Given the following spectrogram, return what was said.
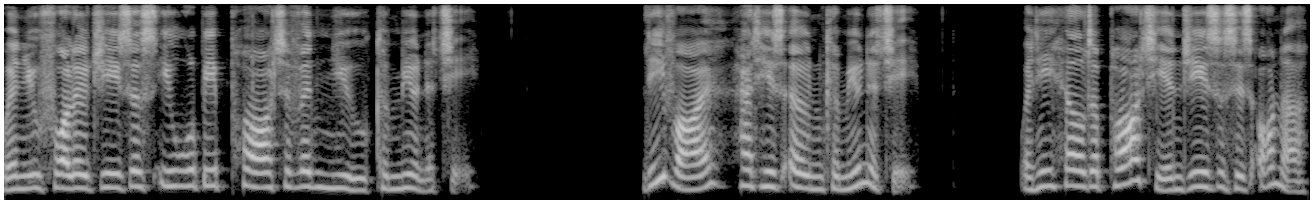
When you follow Jesus, you will be part of a new community. Levi had his own community. When he held a party in Jesus' honor,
